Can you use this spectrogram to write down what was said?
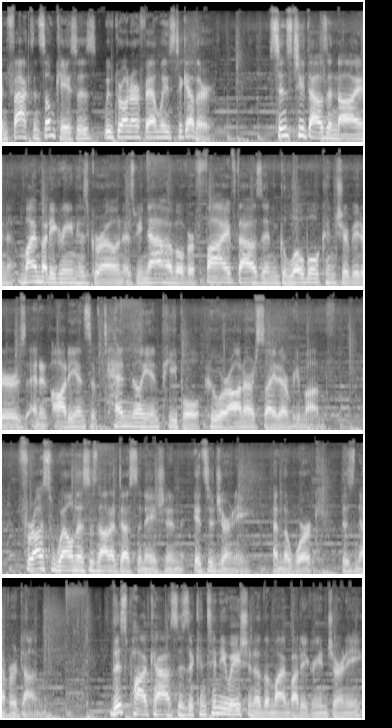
In fact, in some cases, we've grown our families together. Since 2009, MindBodyGreen has grown as we now have over 5,000 global contributors and an audience of 10 million people who are on our site every month. For us, wellness is not a destination, it's a journey, and the work is never done. This podcast is a continuation of the MindBodyGreen journey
